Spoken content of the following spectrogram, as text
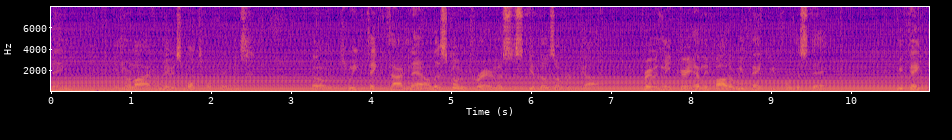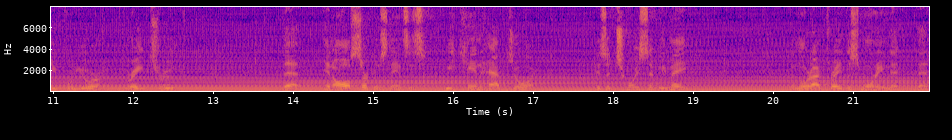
thing in your life? Or maybe it's multiple things. Uh, as we take the time now, let's go to prayer. Let's just give those over to God. Pray with me. Great Heavenly Father, we thank you for this day. We thank you for your great truth that in all circumstances we can have joy. It's a choice that we make. And Lord, I pray this morning that, that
